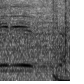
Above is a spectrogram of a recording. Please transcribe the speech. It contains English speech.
it is.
